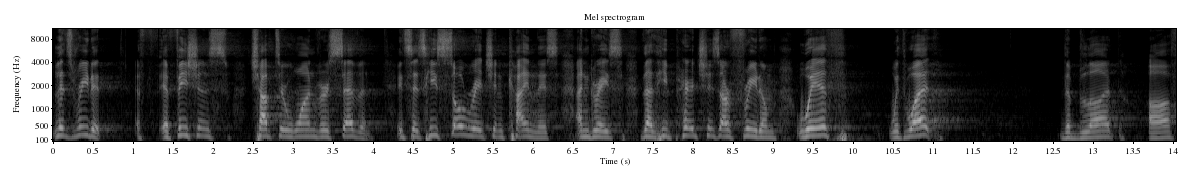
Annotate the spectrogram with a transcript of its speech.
Let's read it. Ephesians chapter 1 verse 7. It says, He's so rich in kindness and grace that He purchased our freedom with, with what? The blood of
